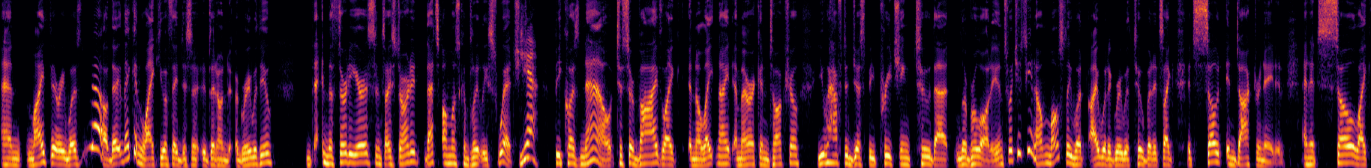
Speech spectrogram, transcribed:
And my theory was, no, they, they can like you if they dis- if they don't agree with you. In the 30 years since I started, that's almost completely switched Yeah. because now to survive like in a late night American talk show, you have to just be preaching to that liberal audience, which is, you know, mostly what I would agree with too, but it's like it's so indoctrinated and it's so like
